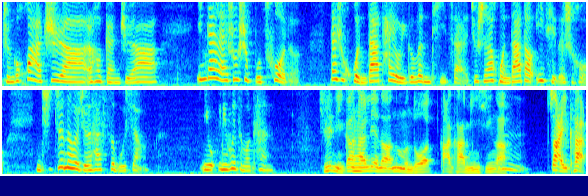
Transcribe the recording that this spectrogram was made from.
整个画质啊，然后感觉啊，应该来说是不错的。但是混搭它有一个问题在，就是它混搭到一起的时候，你是真的会觉得它四不像。你你会怎么看？其实你刚才练到那么多大咖明星啊，乍一看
